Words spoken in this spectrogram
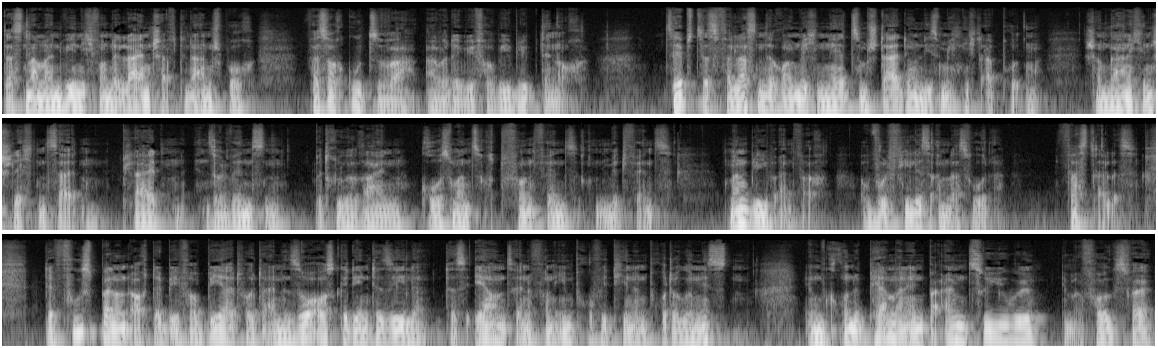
Das nahm ein wenig von der Leidenschaft in Anspruch, was auch gut so war, aber der BVB blieb dennoch. Selbst das Verlassen der räumlichen Nähe zum Stadion ließ mich nicht abrücken, schon gar nicht in schlechten Zeiten. Pleiten, Insolvenzen, Betrügereien, Großmannsucht von Fans und mit Fans. Man blieb einfach, obwohl vieles anders wurde. Fast alles. Der Fußball und auch der BVB hat heute eine so ausgedehnte Seele, dass er und seine von ihm profitierenden Protagonisten im Grunde permanent bei allem Zujubel, im Erfolgsfall,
